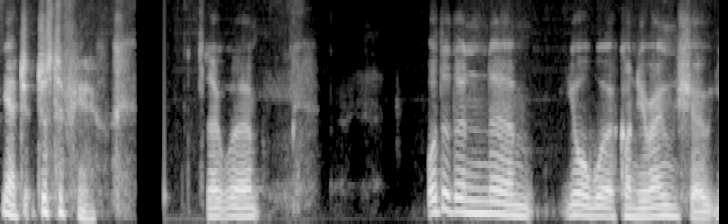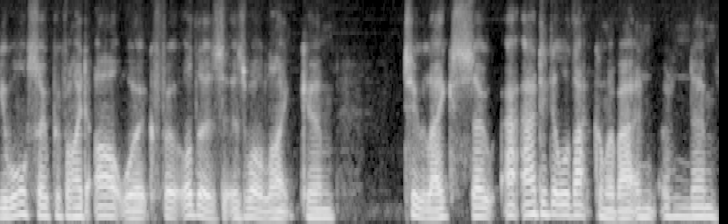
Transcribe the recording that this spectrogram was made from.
Yeah, j- just a few. So, um, other than um, your work on your own show, you also provide artwork for others as well, like um, Two Legs. So, how did all that come about, and, and um,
